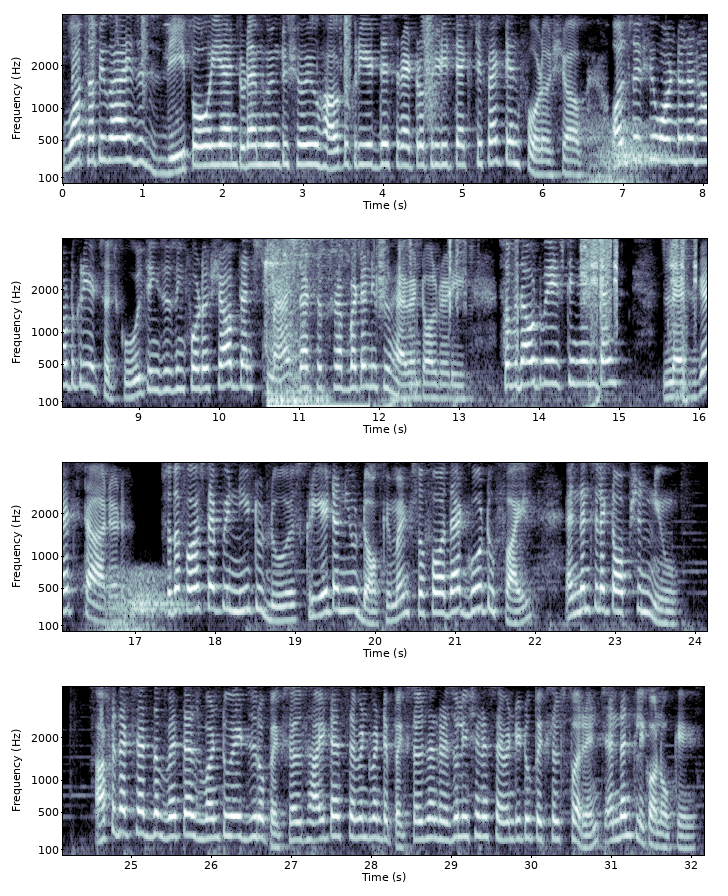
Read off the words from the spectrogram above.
What's up you guys, it's Deep over here and today I'm going to show you how to create this retro 3D text effect in Photoshop. Also if you want to learn how to create such cool things using Photoshop then smash that subscribe button if you haven't already. So without wasting any time, let's get started. So the first step we need to do is create a new document. So for that go to file and then select option new. After that set the width as 1280 pixels, height as 720 pixels and resolution as 72 pixels per inch and then click on OK.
